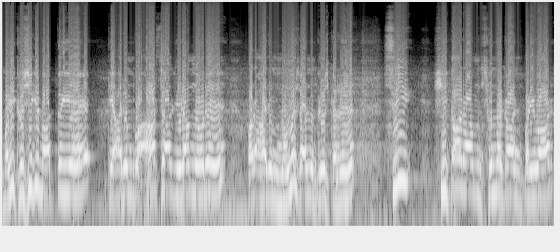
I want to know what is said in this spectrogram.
बड़ी खुशी की बात तो ये है कि आज हमको आठ साल विराम में हो रहे हैं और आज हम नौवें साल में प्रवेश कर रहे हैं। श्री सीताराम सुंदरकांड परिवार,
